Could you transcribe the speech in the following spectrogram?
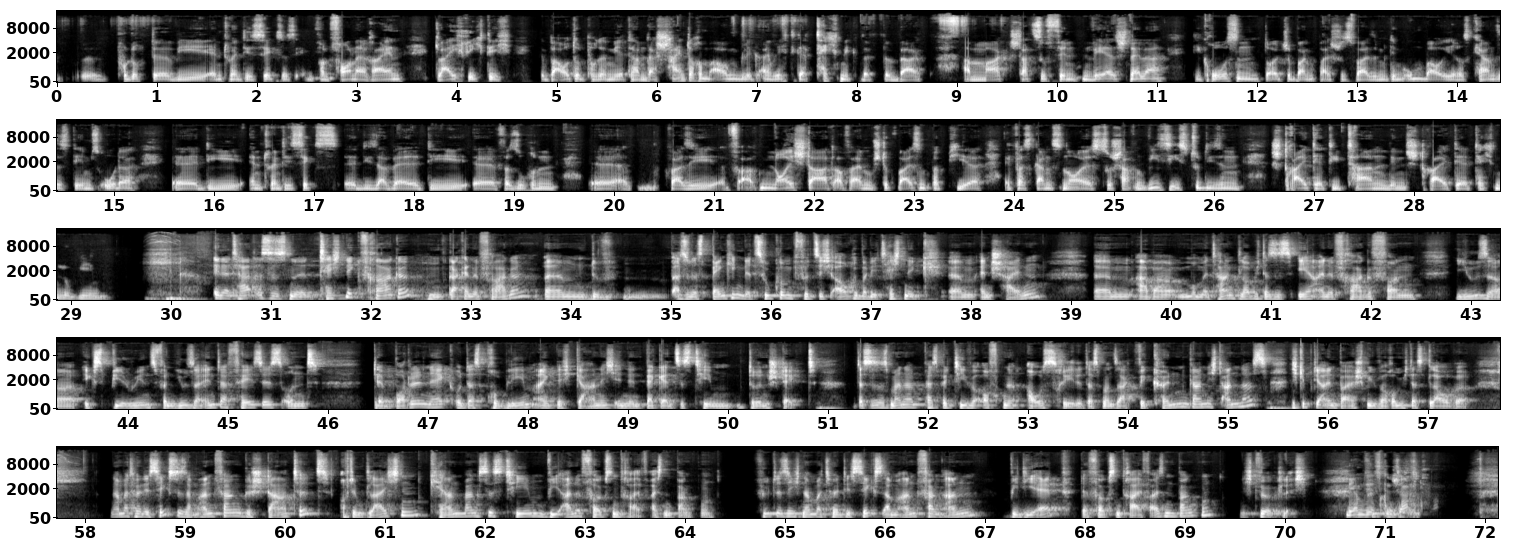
Produkte wie N26 es eben von vornherein gleich richtig gebaut und programmiert haben. Da scheint doch im Augenblick ein richtiger Technikwettbewerb am Markt stattzufinden. Wer ist schneller? Die großen Deutsche Bank beispielsweise mit dem Umbau ihres Kernsystems oder äh, die N26 äh, dieser Welt, die äh, versuchen äh, quasi Neustart auf einem Stück weißem Papier etwas ganz Neues zu schaffen. Wie siehst du diesen Streit der Titanen, den Streit der Technologien? In der Tat ist es eine Technikfrage, gar keine Frage. Ähm, du, also das Banking der Zukunft wird sich auch über die Technik ähm, entscheiden. Ähm, aber momentan glaube ich, dass es eher eine Frage von User Experience, von User Interface ist und der Bottleneck und das Problem eigentlich gar nicht in den Backend-Systemen drinsteckt. Das ist aus meiner Perspektive oft eine Ausrede, dass man sagt, wir können gar nicht anders. Ich gebe dir ein Beispiel, warum ich das glaube. Number 26 ist am Anfang gestartet auf dem gleichen Kernbanksystem wie alle Volks- und Raiffeisenbanken. Fühlte sich Number 26 am Anfang an wie die App der Volks- und Raiffeisenbanken? Nicht wirklich. Wie haben Sie es geschafft?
